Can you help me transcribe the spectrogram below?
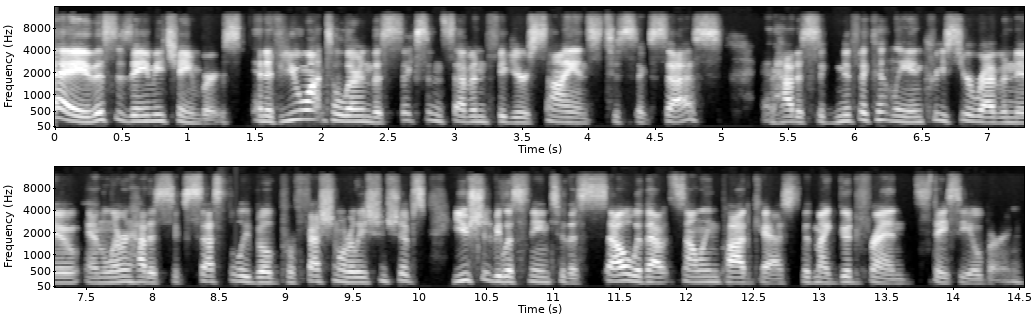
Hey, this is Amy Chambers. And if you want to learn the six and seven figure science to success and how to significantly increase your revenue and learn how to successfully build professional relationships, you should be listening to the Sell Without Selling podcast with my good friend, Stacey O'Byrne.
